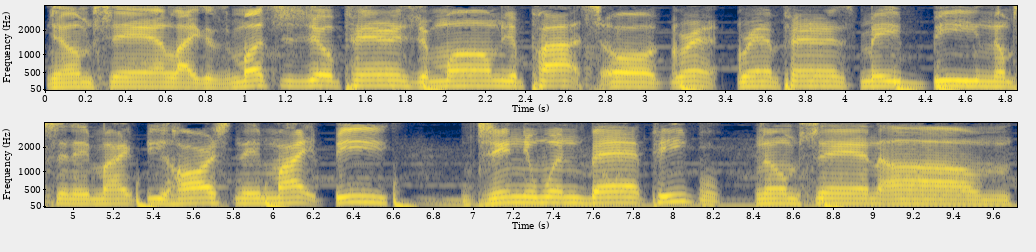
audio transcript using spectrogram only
You know what I'm saying? Like as much as your parents, your mom, your pops, or grand- grandparents may be, you know what I'm saying, they might be harsh and they might be genuine bad people. You know what I'm saying? Um,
